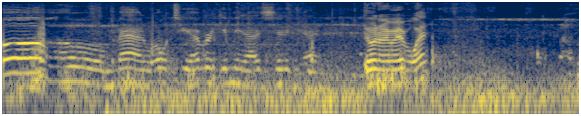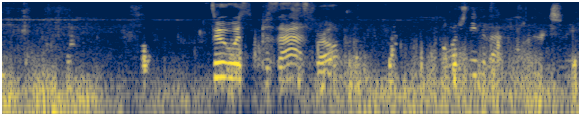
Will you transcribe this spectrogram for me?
Oh man, won't you ever give me that shit again? Don't I remember what? Dude, it was pizzazz, bro. It wasn't even that fun actually.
